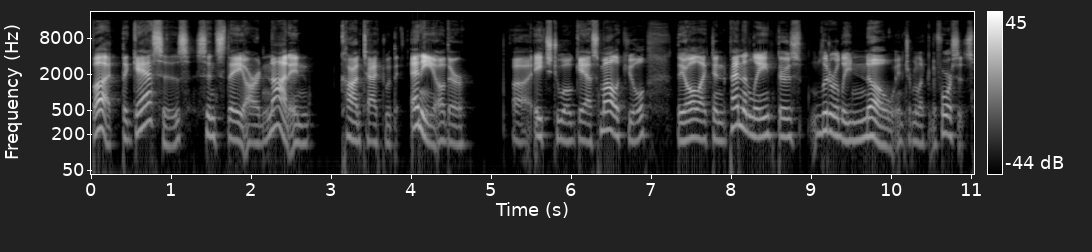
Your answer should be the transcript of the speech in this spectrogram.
But the gases, since they are not in contact with any other uh, H2O gas molecule, they all act independently, there's literally no intermolecular forces.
